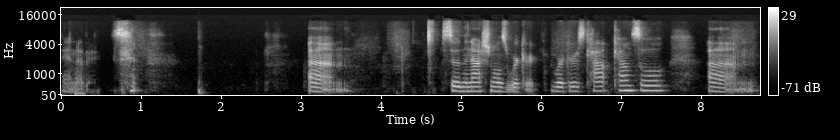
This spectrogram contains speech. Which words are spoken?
and others. um, so the Nationals Worker, Workers Council um,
